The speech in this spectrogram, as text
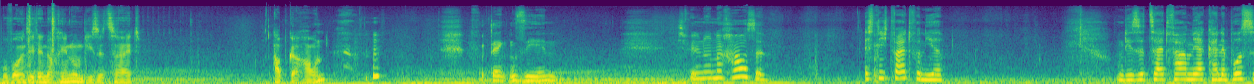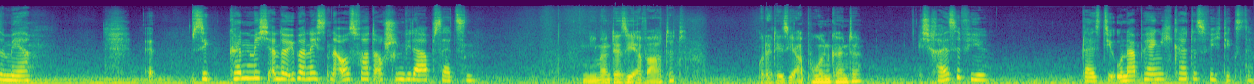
Wo wollen Sie denn noch hin um diese Zeit? Abgehauen? Wo denken Sie hin? Ich will nur nach Hause. Ist nicht weit von hier. Um diese Zeit fahren ja keine Busse mehr. Äh, Sie können mich an der übernächsten Ausfahrt auch schon wieder absetzen. Niemand, der Sie erwartet? Oder der Sie abholen könnte? Ich reise viel. Da ist die Unabhängigkeit das Wichtigste.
